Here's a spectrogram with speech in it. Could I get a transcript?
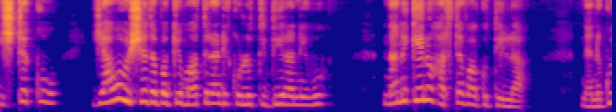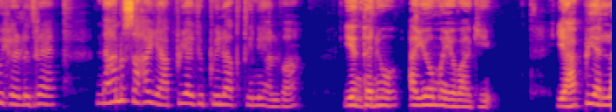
ಇಷ್ಟಕ್ಕೂ ಯಾವ ವಿಷಯದ ಬಗ್ಗೆ ಮಾತನಾಡಿಕೊಳ್ಳುತ್ತಿದ್ದೀರಾ ನೀವು? ನನಗೇನು ಅರ್ಥವಾಗುತ್ತಿಲ್ಲ. ನನಗೂ ಹೇಳಿದ್ರೆ ನಾನು ಸಹ ಯಾಪಿಯಾಗಿ ಫೀಲ್ ಆಗ್ತೀನಿ ಅಲ್ವಾ? ಎಂದನು ಅಯೋಮಯವಾಗಿ. ಯಾಪಿ ಅಲ್ಲ,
